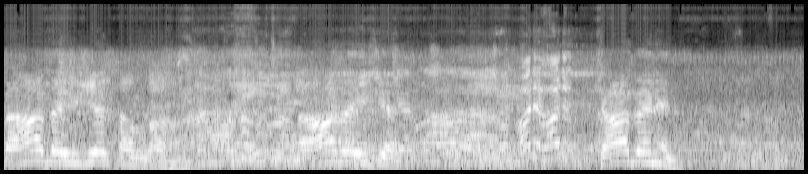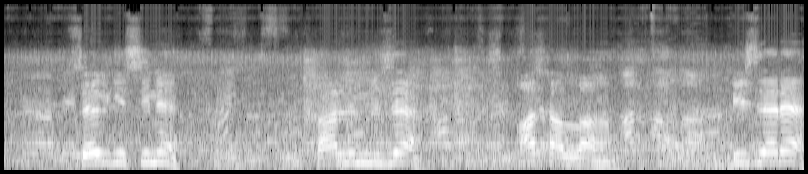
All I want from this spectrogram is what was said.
daha da yücelt Allah'ım. Daha da yücelt. Kabe'nin sevgisini kalbimize at Allah'ım. Bizlere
